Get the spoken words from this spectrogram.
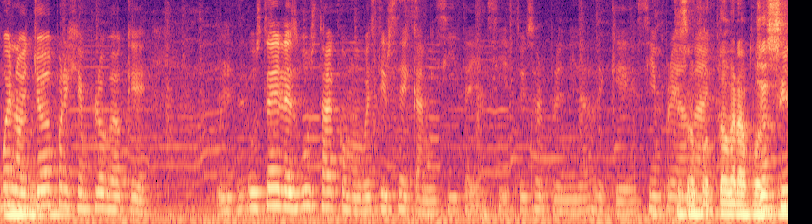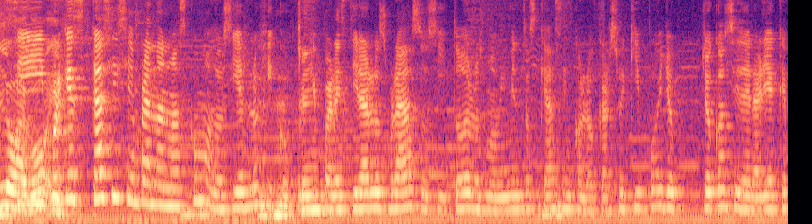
bueno, yo por ejemplo veo que ustedes les gusta como vestirse de camisita y así. Estoy sorprendida de que siempre que son andan. fotógrafos. Yo sí lo sí, hago. y- porque es- casi siempre andan más cómodos y es lógico, Ujú. porque Sí. para estirar los brazos y todos los movimientos que hacen, colocar su equipo, yo, yo consideraría que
